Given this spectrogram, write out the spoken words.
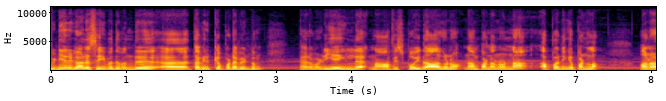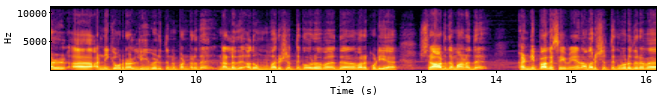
விடியற்கால செய்வது வந்து தவிர்க்கப்பட வேண்டும். வேறு வழியே இல்லை. நான் ஆஃபீஸ் போய் தான் ஆகணும். நான் பண்ணணும்னா அப்போ நீங்கள் பண்ணலாம். ஆனால் அன்னைக்கு ஒரு நாள் லீவ் எடுத்துன்னு பண்ணுறது நல்லது. அதுவும் வருஷத்துக்கு ஒரு தடவை வரக்கூடிய ஸ்ரார்த்தமானது கண்டிப்பாக செய்வேன். ஏன்னா வருஷத்துக்கு ஒரு தடவை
